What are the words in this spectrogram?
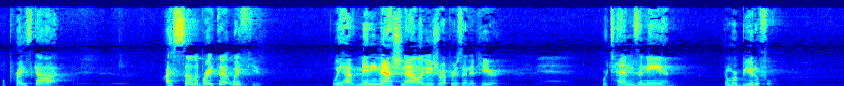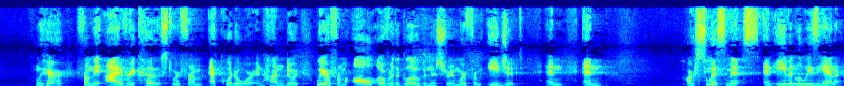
well, praise God. I celebrate that with you. We have many nationalities represented here. We're Tanzanian, and we're beautiful. We are from the Ivory Coast. We're from Ecuador and Honduras. We are from all over the globe in this room. We're from Egypt and, and our Swiss Miss, and even Louisiana,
